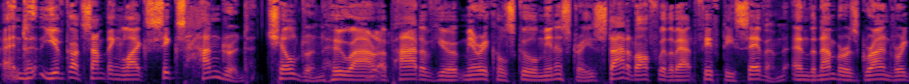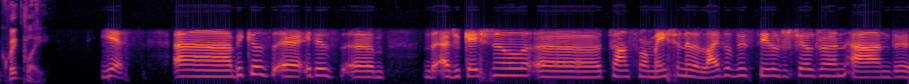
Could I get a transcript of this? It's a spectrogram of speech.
And you've got something like 600 children who are Yes. a part of your Miracle School Ministries. Started off with about 57, and the number has grown very quickly. Yes, uh, because uh, it is um, the educational uh, transformation in the lives of these children and, uh,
